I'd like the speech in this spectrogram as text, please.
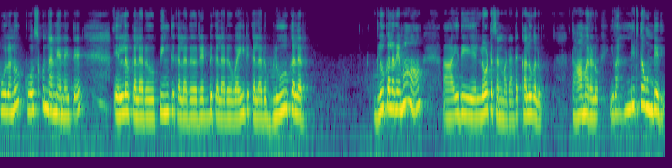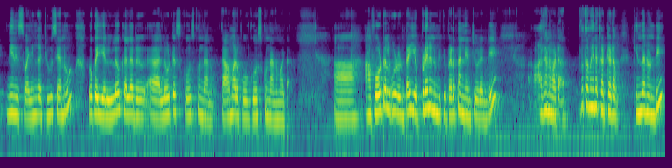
పూలను కోసుకున్నాను నేనైతే. Yellow colour pink colour red colour white colour blue colour. Blue colour ఏమో ఇది లోటస్ అనమాట అంటే కలువలు తామరలు ఇవన్నిటితో ఉండేది. నేను స్వయంగా చూశాను ఒక ఎల్లో కలర్ లోటస్ కోసుకున్నాను తామర పువ్వు కోసుకున్నాను అనమాట ఆ ఫోటోలు కూడా ఉంటాయి. ఎప్పుడైనా నేను మీకు పెడతాను నేను చూడండి. అదనమాట అద్భుతమైన కట్టడం. కింద నుండి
